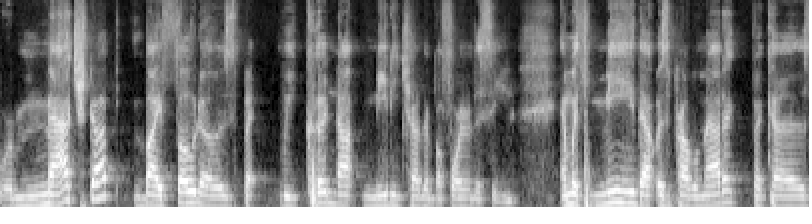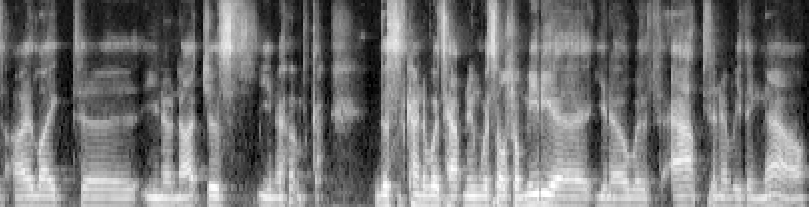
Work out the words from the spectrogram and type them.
were matched up by photos, but we could not meet each other before the scene. And with me, that was problematic because I like to, you know, not just, you know, this is kind of what's happening with social media, you know, with apps and everything now,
